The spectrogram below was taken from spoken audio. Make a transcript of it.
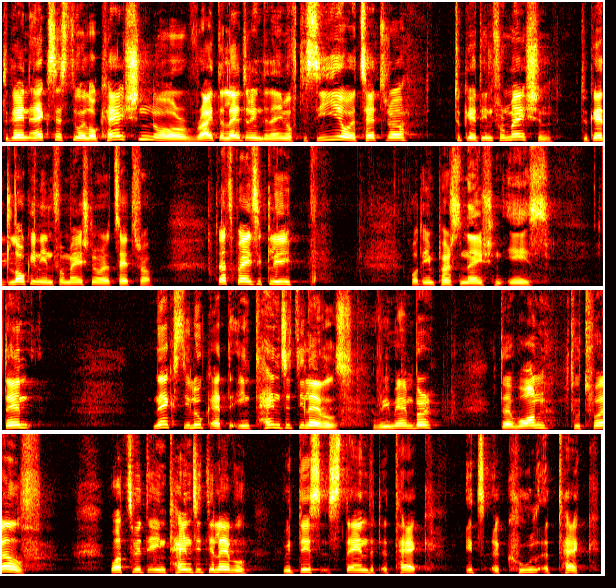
to gain access to a location or write a letter in the name of the CEO, etc., to get information, to get login information or etc. That's basically what impersonation is. Then next you look at the intensity levels. Remember the 1 to 12. What's with the intensity level with this standard attack? It's a cool attack.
